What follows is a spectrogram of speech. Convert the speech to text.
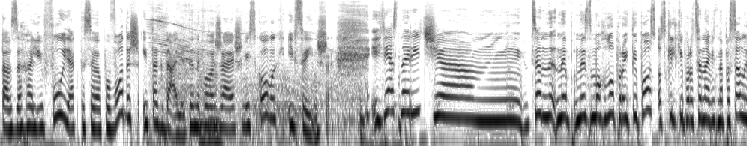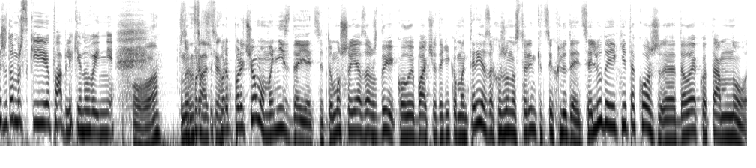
та взагалі фу, як ти себе поводиш, і так далі. Ти не поважаєш військових і все інше. І ясна річ, е, це не, не, не змогло пройти повз, оскільки про це навіть написали житомирські пабліки новинні. Ого, Ну, при, при, причому мені здається, тому що я завжди, коли бачу такі коментарі, я заходжу на сторінки цих людей. Це люди, які також е, далеко там, ну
